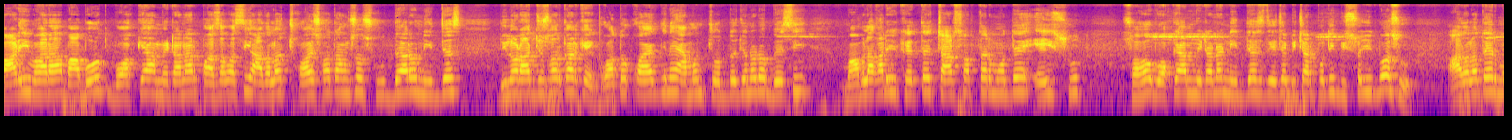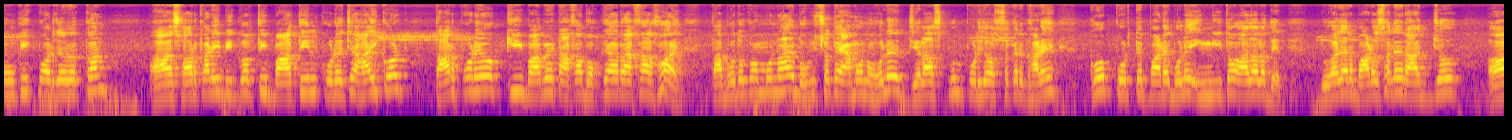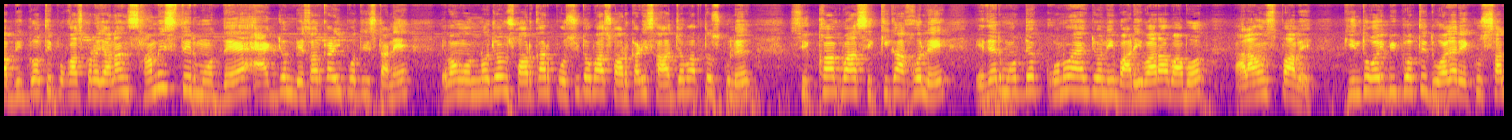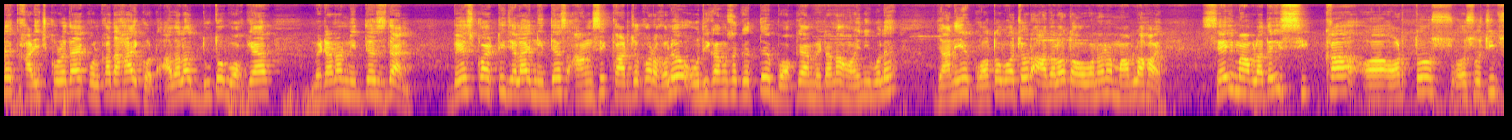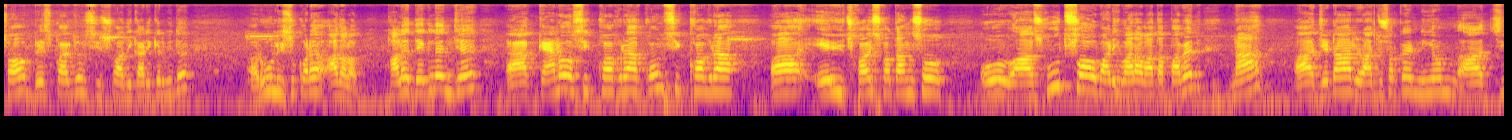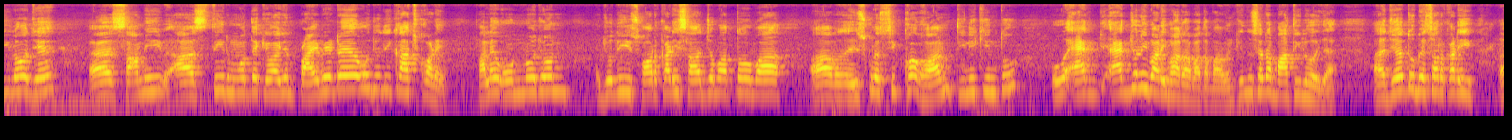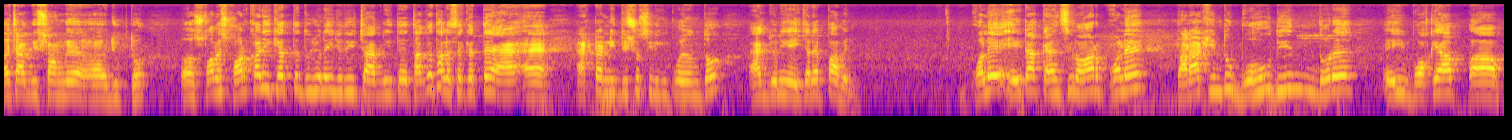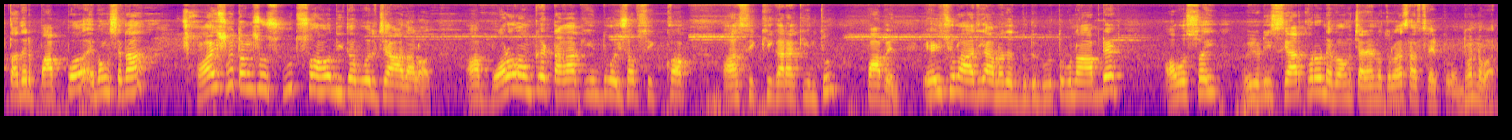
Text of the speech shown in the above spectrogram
বাড়ি ভাড়া বাবদ বকেয়া মেটানোর পাশাপাশি আদালত ছয় শতাংশ সুদ দেওয়ারও নির্দেশ দিল রাজ্য সরকারকে। গত কয়েকদিনে এমন চোদ্দ জনেরও বেশি মামলাকারীর ক্ষেত্রে চার সপ্তাহের মধ্যে এই সুদ সহ বকেয়া মেটানোর নির্দেশ দিয়েছে বিচারপতি বিশ্বজিৎ বসু। আদালতের মৌখিক পর্যবেক্ষণ সরকারি বিজ্ঞপ্তি বাতিল করেছে হাইকোর্ট। তারপরেও কীভাবে টাকা বকেয়া রাখা হয় তা বোধগম্য নয়। ভবিষ্যতে এমন হলে জেলা স্কুল পরিদর্শকের ঘাড়ে কোপ পড়তে পারে বলে ইঙ্গিত আদালতের। দু হাজার বারো সালে রাজ্য বিজ্ঞপ্তি প্রকাশ করে জানান, স্বামী স্ত্রীর মধ্যে একজন বেসরকারি প্রতিষ্ঠানে এবং অন্যজন সরকার পোষিত বা সরকারি সাহায্যপ্রাপ্ত স্কুলের শিক্ষক বা শিক্ষিকা হলে এদের মধ্যে কোনো একজনই বাড়ি ভাড়া বাবদ অ্যালাউন্স পাবে। কিন্তু ওই বিজ্ঞপ্তি দু হাজার একুশ সালে খারিজ করে দেয় কলকাতা হাইকোর্ট। আদালত দ্রুত বকেয়ার মেটানোর নির্দেশ দেন। বেশ কয়েকটি জেলায় নির্দেশ আংশিক কার্যকর হলেও অধিকাংশ ক্ষেত্রে বকেয়া মেটানো হয়নি বলে জানিয়ে গত বছর আদালত অবমাননার মামলা হয়। সেই মামলাতেই শিক্ষা অর্থ সচিব সহ বেশ কয়েকজন শীর্ষ আধিকারিকের বিরুদ্ধে রুল ইস্যু করে আদালত। তাহলে দেখলেন যে কেন শিক্ষকরা, কোন শিক্ষকরা এই ছয় শতাংশ ও সুদসহ বাড়ি ভাড়া ভাতা পাবেন না যেটা রাজ্য সরকারের নিয়ম ছিল যে স্বামী স্ত্রীর মধ্যে কেউ একজন প্রাইভেটেও যদি কাজ করে, তাহলে অন্যজন যদি সরকারি সাহায্যপ্রাপ্ত বা স্কুলের শিক্ষক হন, তিনি কিন্তু ও এক, একজনই বাড়ি ভাড়া ভাতা পাবেন, কিন্তু সেটা বাতিল হয়ে যায়। যেহেতু বেসরকারি চাকরির সঙ্গে যুক্ত। তবে সরকারি ক্ষেত্রে দুজনেই যদি চাকরিতে থাকে, তাহলে সেক্ষেত্রে একটা নির্দিষ্ট সিলিং পর্যন্ত একজনই এইচারে পাবেন। ফলে এইটা ক্যান্সেল হওয়ার ফলে তারা কিন্তু বহুদিন ধরে এই বকেয়া তাদের প্রাপ্য এবং সেটা ছয় শতাংশ সুদসহ দিতে বলছে আদালত। বড় অঙ্কের টাকা কিন্তু ওইসব শিক্ষক আর শিক্ষিকারা কিন্তু পাবেন। এই ছিল আজকে আপনাদের দুটি গুরুত্বপূর্ণ আপডেট অবশ্যই ভিডিওটি শেয়ার করুন এবং চ্যানেল নতুন সাবস্ক্রাইব করুন। ধন্যবাদ।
